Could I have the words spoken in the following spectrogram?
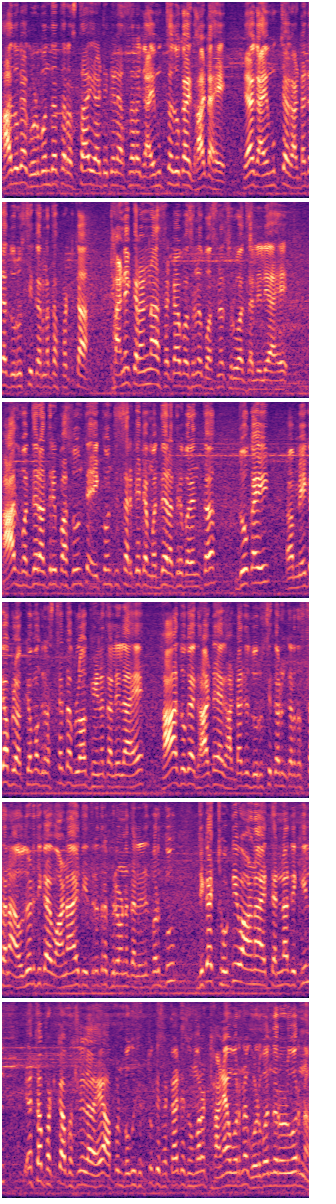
हा जो काय घोडबंदरचा रस्ता आहे या ठिकाणी असणारा गायमुखचा जो काय घाट आहे या गायमुखच्या घाटाच्या दुरुस्तीकरणाचा फटका ठाणेकरांना सकाळपासून बसण्यास सुरुवात झालेली आहे. आज मध्यरात्रीपासून ते एकोणतीस तारखेच्या मध्यरात्रीपर्यंत जो काही मेगा ब्लॉक किंवा मग रस्त्याचा ब्लॉक घेण्यात आलेला आहे हा जो काय घाट आहे या घाटाचं दुरुस्तीकरण करत असताना अवजड जी काय वाहनं आहेत इतरत्र फिरवण्यात आलेली आहेत. परंतु जी काय छोटी वाहनं आहेत त्यांना देखील याचा फटका बसलेला आहे. आपण बघू शकतो की सकाळच्या सुमारास ठाण्यावरनं घोडबंदर रोडवरनं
